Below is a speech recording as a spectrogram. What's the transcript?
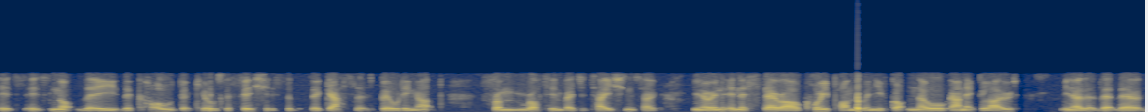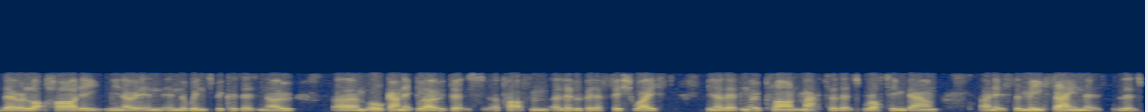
it's it's not the the cold that kills the fish. It's the the gas that's building up from rotting vegetation. So you know, in, in a sterile koi pond when you've got no organic load, you know that they're they're a lot hardy. You know, in in the winter because there's no um, organic load that's apart from a little bit of fish waste. You know, there's no plant matter that's rotting down, and it's the methane that's that's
